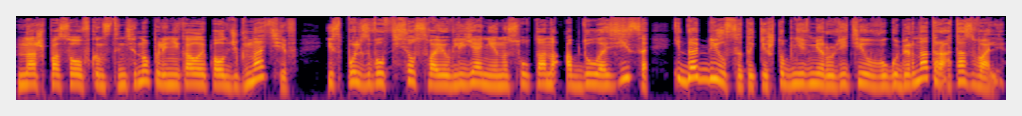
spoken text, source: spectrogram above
Наш посол в Константинополе Николай Павлович Гнатьев использовал все свое влияние на султана Абдул-Азиса и добился таки, чтобы не в меру ретивого губернатора отозвали.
